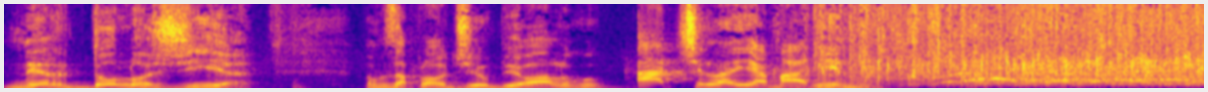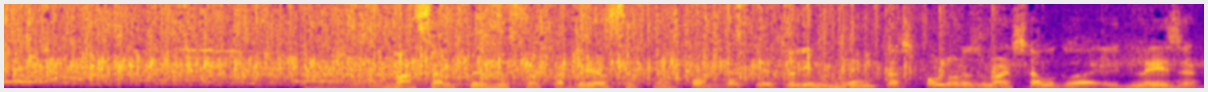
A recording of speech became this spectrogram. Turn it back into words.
Nerdologia. Vamos aplaudir o biólogo Átila Yamarino. O Marcelo fez a sua cabeça? Com certeza. Eu li muitas colunas do Marcelo Glazer.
